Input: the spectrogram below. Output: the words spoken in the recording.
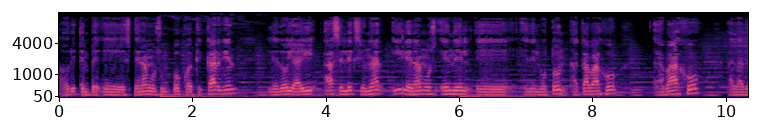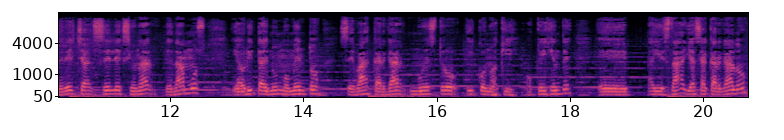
Ahorita eh, esperamos un poco a que carguen le doy ahí a seleccionar y le damos en el eh, en el botón acá abajo abajo a la derecha seleccionar le damos y ahorita en un momento se va a cargar nuestro icono aquí ok gente eh, ahí está ya se ha cargado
